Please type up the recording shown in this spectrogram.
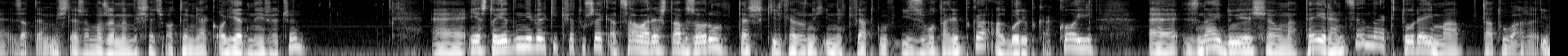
E, zatem myślę, że możemy myśleć o tym jak o jednej rzeczy. E, jest to jeden niewielki kwiatuszek, a cała reszta wzoru, też kilka różnych innych kwiatków i złota rybka albo rybka koi, e, znajduje się na tej ręce, na której ma tatuaże, i,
